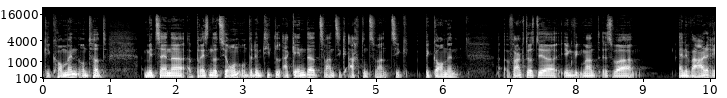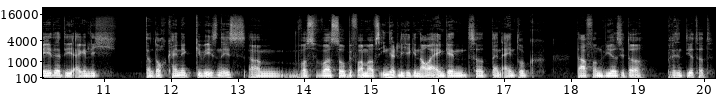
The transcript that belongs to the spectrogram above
gekommen und hat mit seiner Präsentation unter dem Titel Agenda 2028 begonnen. Äh, Frank, du hast ja irgendwie gemeint, es war eine Wahlrede, die eigentlich dann doch keine gewesen ist. Ähm, was war so, bevor wir aufs Inhaltliche genauer eingehen, so dein Eindruck davon, wie er sie da präsentiert hat,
